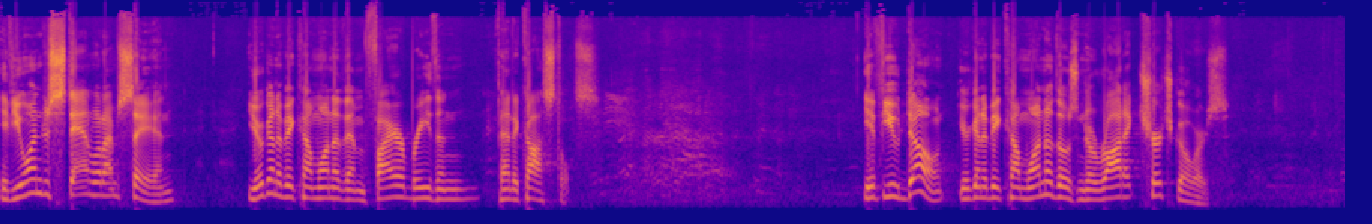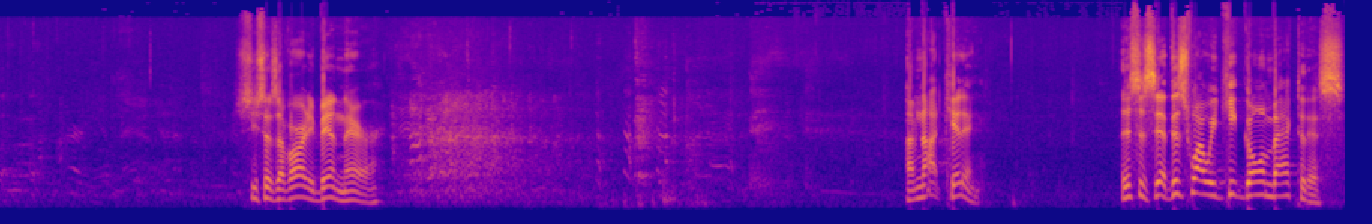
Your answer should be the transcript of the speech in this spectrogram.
If you understand what I'm saying, you're going to become one of them fire breathing Pentecostals. If you don't, you're going to become one of those neurotic churchgoers. She says, I've already been there. I'm not kidding. This is it. This is why we keep going back to this.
